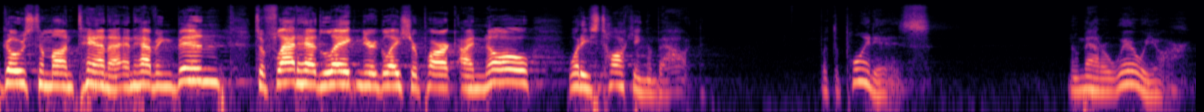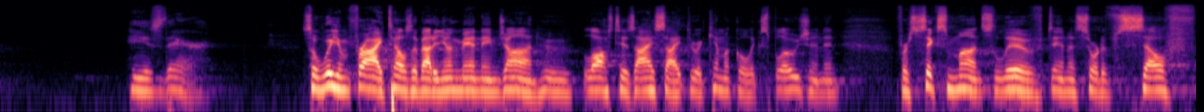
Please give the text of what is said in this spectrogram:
goes to Montana. And having been to Flathead Lake near Glacier Park, I know what he's talking about. But the point is, no matter where we are, he is there. So, William Fry tells about a young man named John who lost his eyesight through a chemical explosion and for six months lived in a sort of self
